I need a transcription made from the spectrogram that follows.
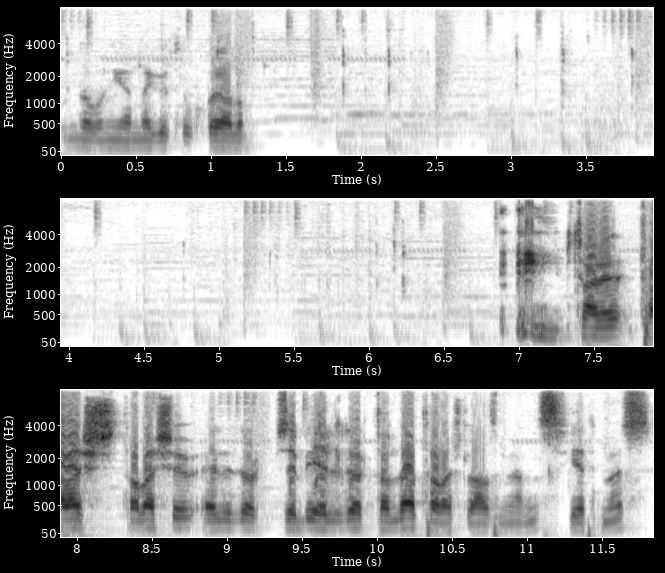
Bunu da bunun yanına götürüp koyalım. bir tane talaş, talaşı 54. Bize bir 54 tane daha talaş lazım yalnız. Yetmez.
